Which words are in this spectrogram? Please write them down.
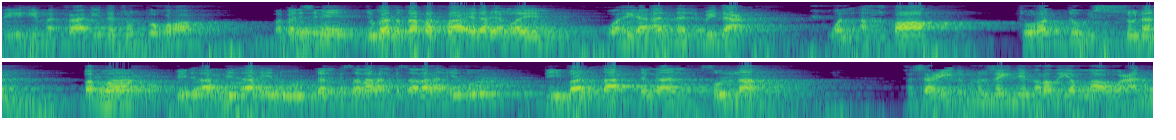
فيه فائدة أخرى Maka di sini juga terdapat faedah yang lain وهي أن البدع والأخطاء ترد بالسنن bahwa bid'ah-bid'ah itu dan kesalahan-kesalahan itu dibantah dengan sunnah فسعيد بن زيد رضي الله عنه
